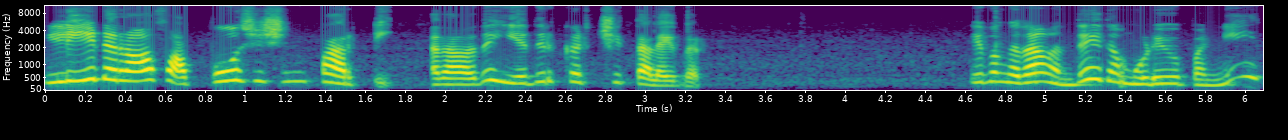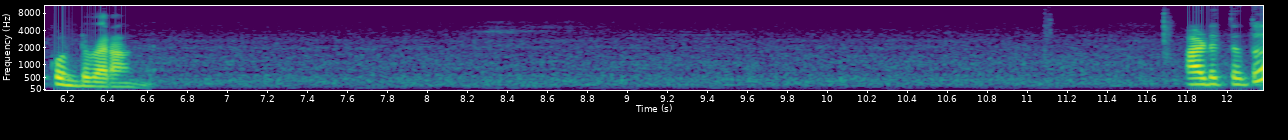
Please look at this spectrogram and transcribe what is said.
லீடர் ஆஃப் அப்போசிஷன் பார்ட்டி அதாவது எதிர்க்கட்சி தலைவர். இவங்க தான் வந்து இதை முடிவு பண்ணி கொண்டு வராங்க. அடுத்தது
